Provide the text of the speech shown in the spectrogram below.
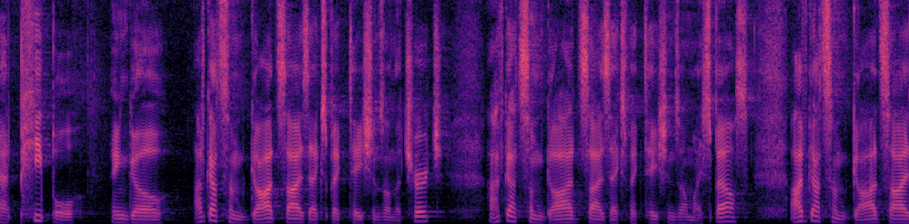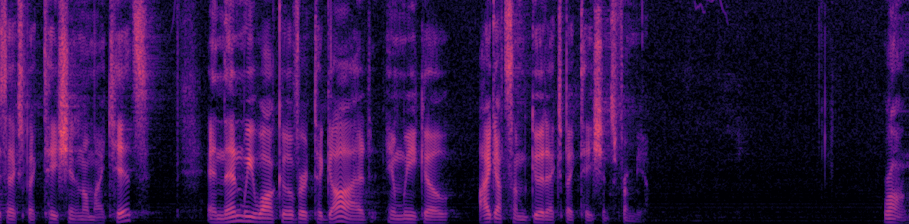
at people and go, I've got some God sized expectations on the church. I've got some God sized expectations on my spouse. I've got some God sized expectation on my kids. And then we walk over to God and we go, I got some good expectations from you. Wrong.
